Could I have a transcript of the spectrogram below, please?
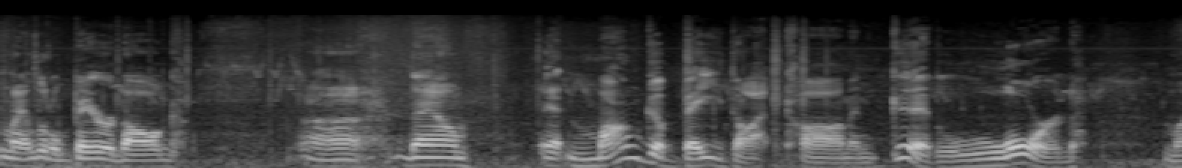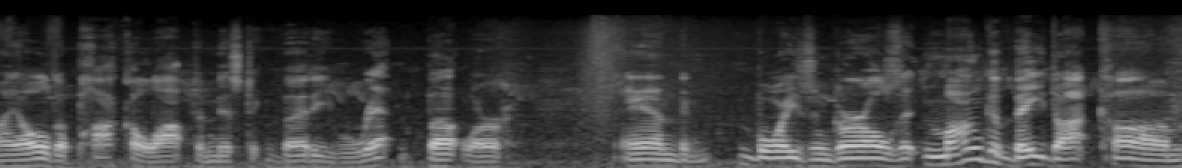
my little bear dog uh, down at mongabay.com and good lord my old apocalyptic buddy Rhett Butler and the boys and girls at mongabay.com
